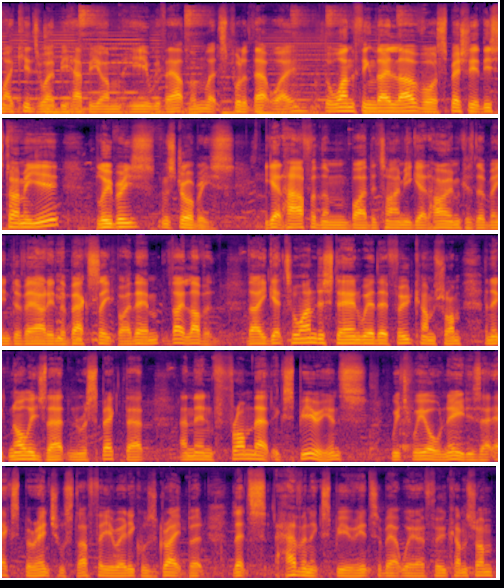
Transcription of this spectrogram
My kids won't be happy I'm here without them, let's put it that way. The one thing they love, or especially at this time of year, blueberries and strawberries. You get half of them by the time you get home because they've been devoured in the back seat by them. They love it. They get to understand where their food comes from and acknowledge that and respect that. And then from that experience, which we all need, is that experiential stuff. Theoretical is great, but let's have an experience about where our food comes from.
